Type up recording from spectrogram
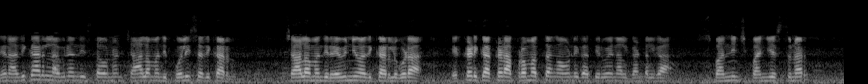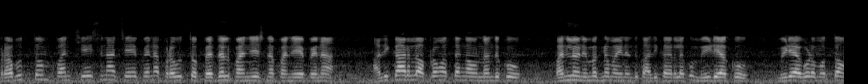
నేను అధికారులను అభినందిస్తా ఉన్నాను. చాలా మంది పోలీస్ అధికారులు చాలా మంది రెవెన్యూ అధికారులు కూడా ఎక్కడికక్కడ అప్రమత్తంగా ఉండి గత ఇరవై నాలుగు గంటలుగా స్పందించి పనిచేస్తున్నారు. ప్రభుత్వం పని చేసినా చేయకపోయినా ప్రభుత్వ పెద్దలు పనిచేసినా పని చేయకపోయినా అధికారులు అప్రమత్తంగా ఉన్నందుకు పనిలో నిమగ్నమైనందుకు అధికారులకు మీడియాకు మీడియా కూడా మొత్తం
